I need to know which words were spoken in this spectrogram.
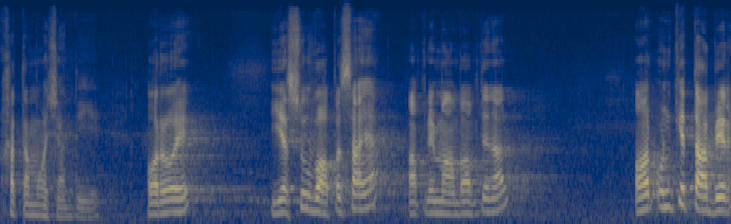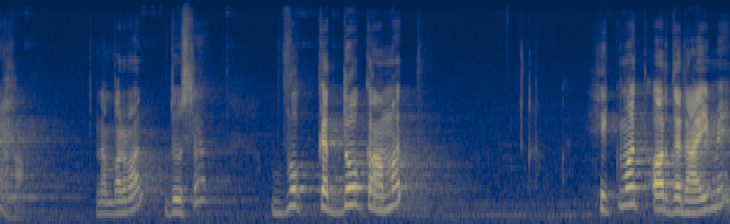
ਖਤਮ ਹੋ ਜਾਂਦੀ ਹੈ ਔਰ ਉਹ ਯਸੂ ਵਾਪਸ ਆਇਆ ਆਪਣੇ ਮਾਂ-ਬਾਪ ਦੇ ਨਾਲ और उनके ताबे रहा नंबर वन दूसरा वो कद्दो कामत हिकमत और दनाई में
